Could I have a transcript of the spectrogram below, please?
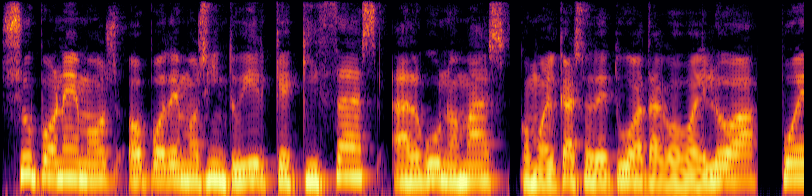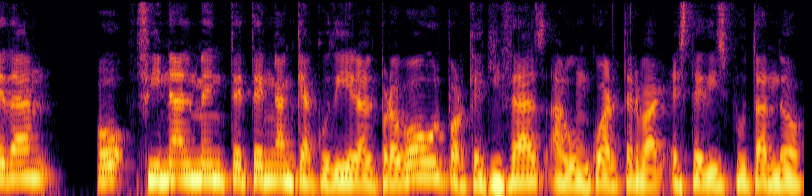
Suponemos o podemos intuir que quizás alguno más, como el caso de Tua Tagovailoa, puedan o finalmente tengan que acudir al Pro Bowl porque quizás algún quarterback esté disputando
